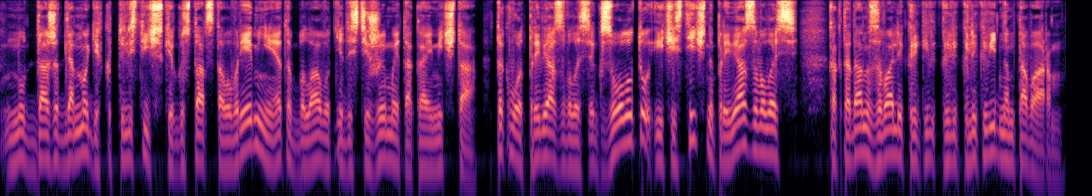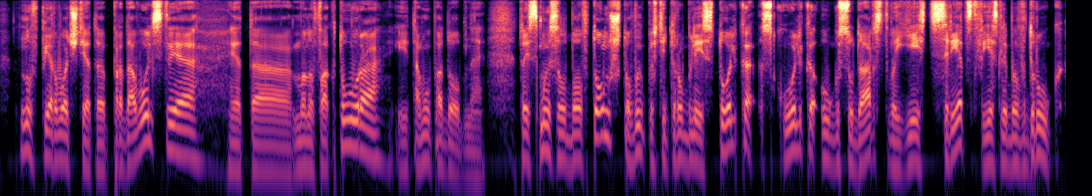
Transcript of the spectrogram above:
Ну, даже для многих капиталистических государств того времени это была вот недостижимая такая мечта. Так вот, привязывалась к золоту и частично привязывалась, как тогда называли, к, ликвидным товарам. Ну, в первую очередь, это продовольствие, это мануфактура и тому подобное. То есть смысл был в том, что выпустить рублей столько, сколько у государства есть средств, если бы вдруг,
